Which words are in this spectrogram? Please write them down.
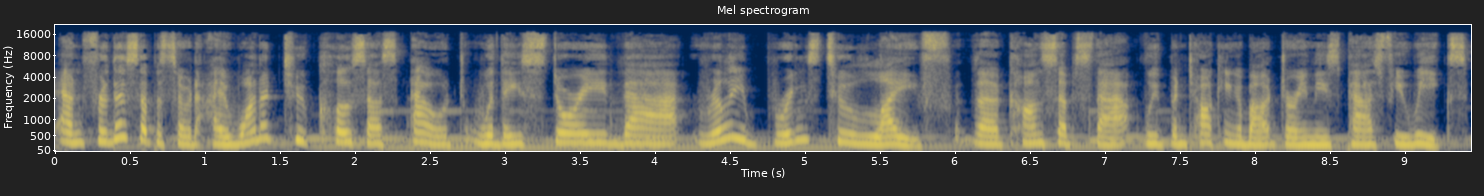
And for this episode, I wanted to close us out with a story that really brings to life the concepts that we've been talking about during these past few weeks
